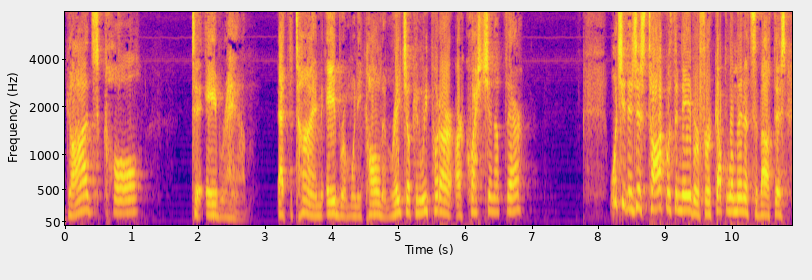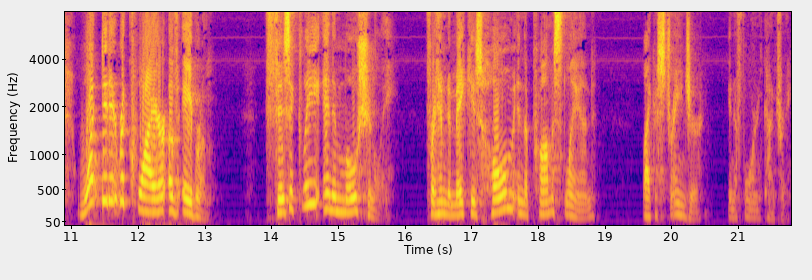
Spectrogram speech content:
God's call to Abraham. At the time, Abram, when he called him. Rachel, can we put our, our question up there? I want you to just talk with a neighbor for a couple of minutes about this. What did it require of Abram, physically and emotionally, for him to make his home in the promised land like a stranger in a foreign country.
